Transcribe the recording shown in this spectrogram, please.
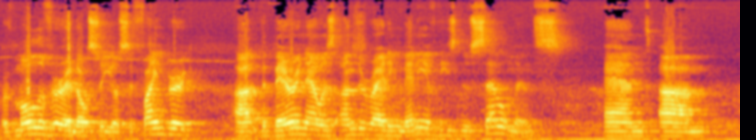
Rav Moliver and also Yosef Feinberg. Uh, the Baron now is underwriting many of these new settlements, and um,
